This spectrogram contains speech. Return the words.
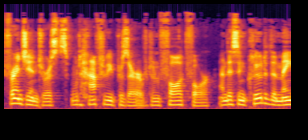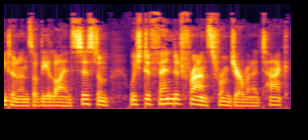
French interests would have to be preserved and fought for, and this included the maintenance of the alliance system which defended France from German attack.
